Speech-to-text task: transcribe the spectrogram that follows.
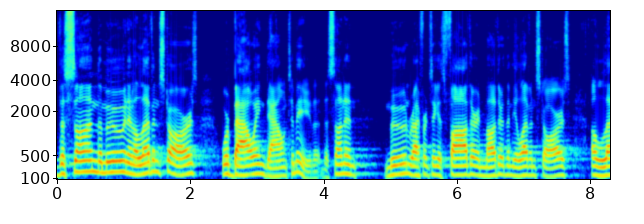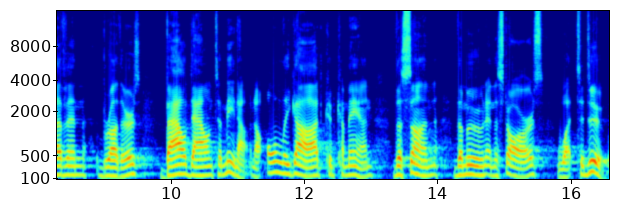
The sun, the moon, and 11 stars were bowing down to me. The, the sun and moon, referencing his father and mother, then the 11 stars, 11 brothers, bowed down to me. Now, now, only God could command the sun, the moon, and the stars what to do.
